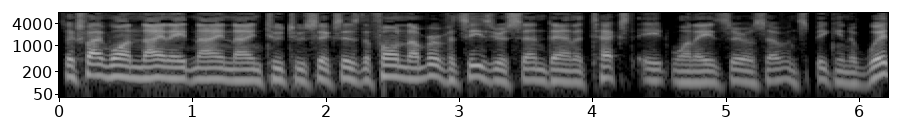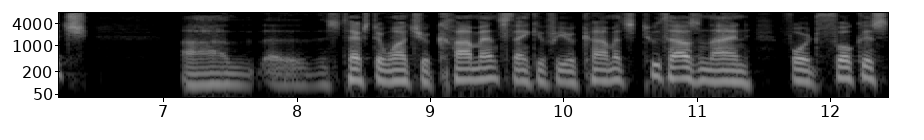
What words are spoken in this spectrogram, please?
651 989 9226 is the phone number. If it's easier, send Dan a text 81807. Speaking of which, uh, uh, this texter wants your comments. Thank you for your comments. 2009 Ford Focus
